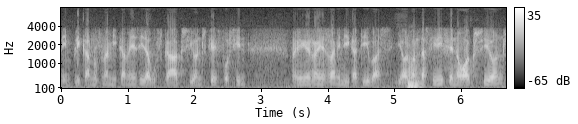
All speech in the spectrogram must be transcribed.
d'implicar-nos una mica més i de buscar accions que fossin una mica més reivindicatives. Llavors Mm. vam decidir fer nou accions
